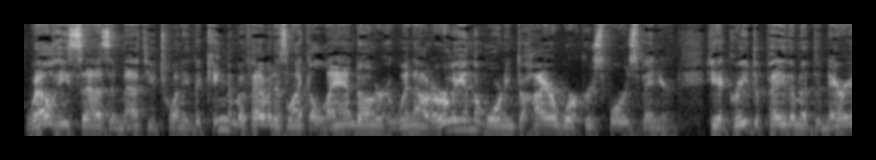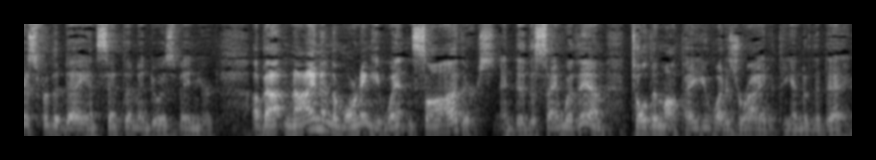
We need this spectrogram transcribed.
Well, he says in Matthew 20, the kingdom of heaven is like a landowner who went out early in the morning to hire workers for his vineyard. He agreed to pay them a denarius for the day and sent them into his vineyard. About nine in the morning, he went and saw others and did the same with them, told them, I'll pay you what is right at the end of the day.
